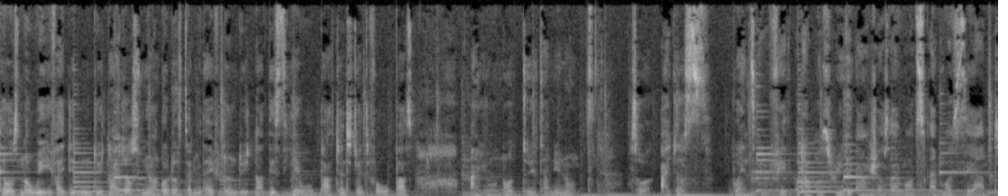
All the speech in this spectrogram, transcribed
there was no way if I didn't do it now. I just knew, and God was telling me that if you don't do it now, this year will pass, 2024 will pass, and you will not do it. And you know, so I just went in faith, but I was really anxious. I must, I must say, and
